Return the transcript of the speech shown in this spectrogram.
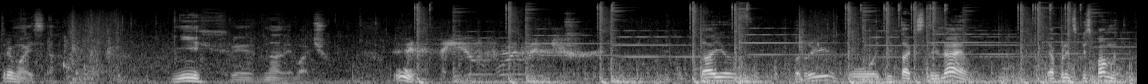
тримайся. Ніхрена не бачу. У. Вітаю в пригоді. Так, стріляємо. Я, в принципі, спамити можу.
